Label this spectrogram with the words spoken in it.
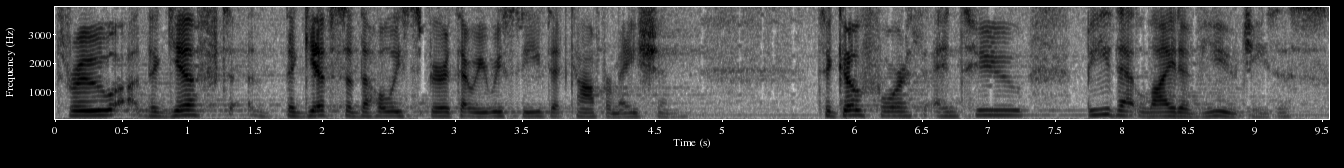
through the gift, the gifts of the Holy Spirit that we received at confirmation, to go forth and to be that light of you, Jesus.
